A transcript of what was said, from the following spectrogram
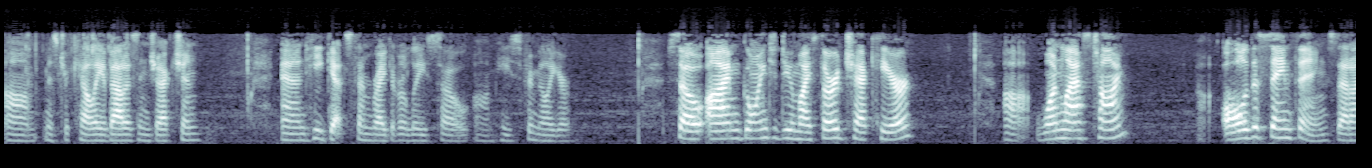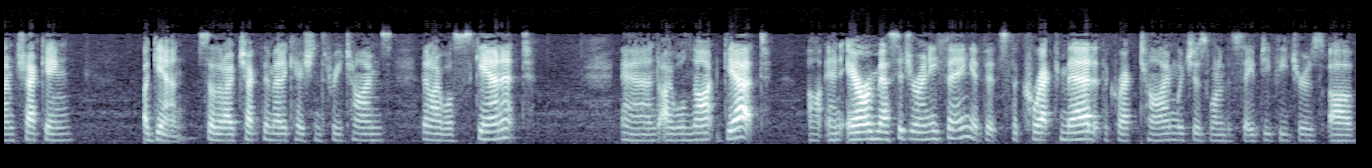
um, Mr. Kelly about his injection, and he gets them regularly, so um, he's familiar so I'm going to do my third check here uh, one last time. Uh, all of the same things that I'm checking again, so that I've checked the medication three times. Then I will scan it, and I will not get uh, an error message or anything if it's the correct med at the correct time, which is one of the safety features of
